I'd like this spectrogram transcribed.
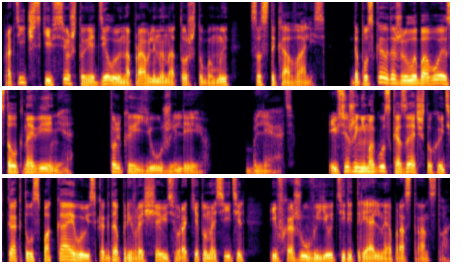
Практически все, что я делаю, направлено на то, чтобы мы состыковались. Допускаю даже лобовое столкновение. Только Ю жалею. Блядь. И все же не могу сказать, что хоть как-то успокаиваюсь, когда превращаюсь в ракету-носитель и вхожу в ее территориальное пространство.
